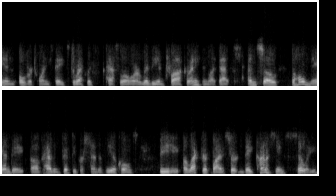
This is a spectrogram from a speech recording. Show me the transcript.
in over 20 states directly from Tesla or a Rivian truck or anything like that. And so the whole mandate of having 50% of vehicles be electric by a certain date kind of seems silly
